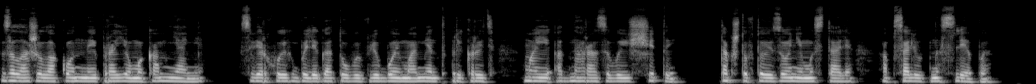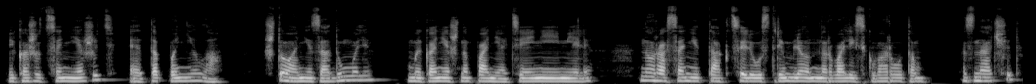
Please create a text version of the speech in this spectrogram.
заложил оконные проемы камнями. Сверху их были готовы в любой момент прикрыть мои одноразовые щиты. Так что в той зоне мы стали абсолютно слепы. И, кажется, нежить это поняла. Что они задумали, мы, конечно, понятия не имели, но раз они так целеустремленно рвались к воротам, значит,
